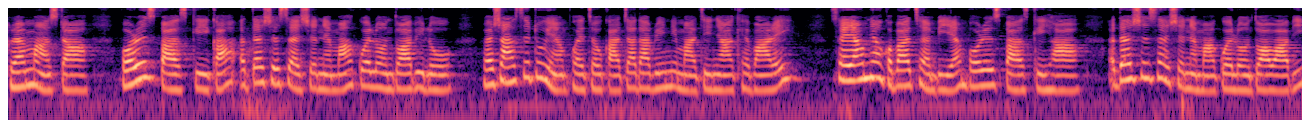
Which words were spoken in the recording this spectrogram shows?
Grandmaster Boris Spassky ကအသက်88နှစ်မှာကွယ်လွန်သွားပြီလို့ရုရှားစစ်တူရင်အဖွဲ့ချုပ်ကကြာသပတေးနေ့မှာကြေညာခဲ့ပါတယ်။ ဆယ်ယောက်မြောက်ကမ္ဘာချန်ပီယံ Boris Spassky ဟာအသက်88နှစ်မှာကွယ်လွန်သွားပါပြီ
